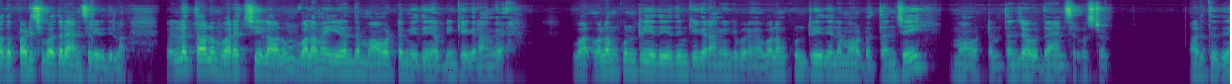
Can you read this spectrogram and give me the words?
அதை படித்து பார்த்தாலே ஆன்சர் எழுதிடலாம். வெள்ளத்தாலும் வறட்சியிலாலும் வளமை இழந்த மாவட்டம் எது அப்படின்னு கேட்குறாங்க வ வளம் குன்றியது எதுன்னு கேட்குறாங்க இங்கே பாருங்கள் வளம் குன்றியது என்ன மாவட்டம்? தஞ்சை மாவட்டம். தஞ்சாவூர் தான் ஆன்சர் ஃபஸ்ட் அடுத்தது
